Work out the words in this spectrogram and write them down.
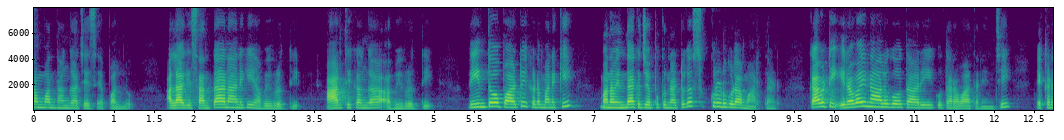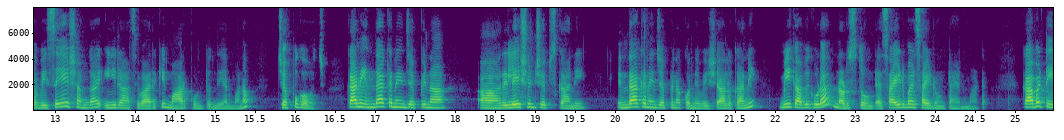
సంబంధంగా చేసే పనులు అలాగే సంతానానికి అభివృద్ధి ఆర్థికంగా అభివృద్ధి దీంతో పాటు ఇక్కడ మనకి మనం ఇందాక చెప్పుకున్నట్టుగా శుక్రుడు కూడా మారుతాడు. కాబట్టి ఇరవై నాలుగో తారీఖు తర్వాత నుంచి ఇక్కడ విశేషంగా ఈ రాశి వారికి మార్పు ఉంటుంది అని మనం చెప్పుకోవచ్చు. కానీ ఇందాక నేను చెప్పిన రిలేషన్షిప్స్ కానీ ఇందాక నేను చెప్పిన కొన్ని విషయాలు కానీ మీకు అవి కూడా నడుస్తూ ఉంటాయి సైడ్ బై సైడ్ ఉంటాయన్నమాట. కాబట్టి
